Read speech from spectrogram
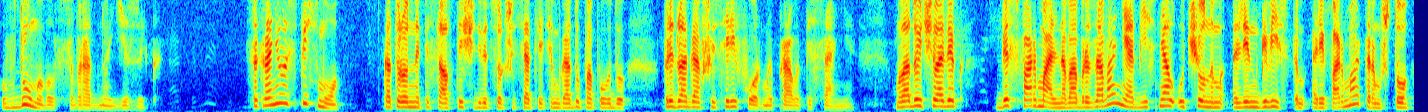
вдумывался в родной язык. Сохранилось письмо, которое он написал в 1963 году по поводу предлагавшейся реформы правописания. Молодой человек без формального образования объяснял ученым-лингвистам-реформаторам, что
